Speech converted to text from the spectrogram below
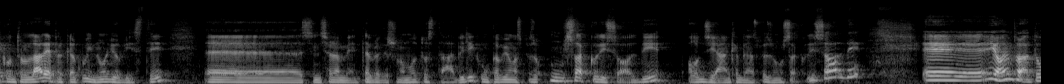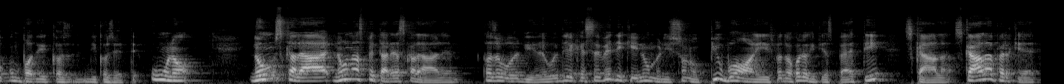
controllare perché alcuni non li ho visti, eh, sinceramente, perché sono molto stabili. Comunque abbiamo speso un sacco di soldi, oggi anche abbiamo speso un sacco di soldi, e ho imparato un po' di, cos- di cosette. Uno, non, scalare, non aspettare a scalare Cosa vuol dire? Vuol dire che se vedi che i numeri sono più buoni rispetto a quello che ti aspetti, scala. Scala perché?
